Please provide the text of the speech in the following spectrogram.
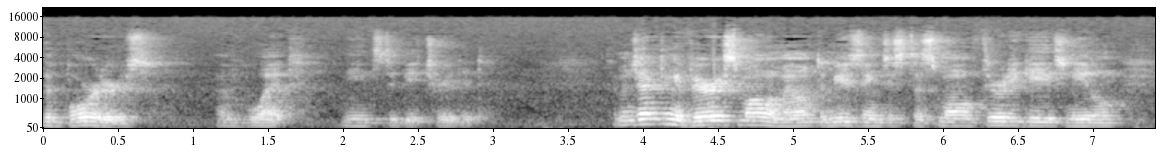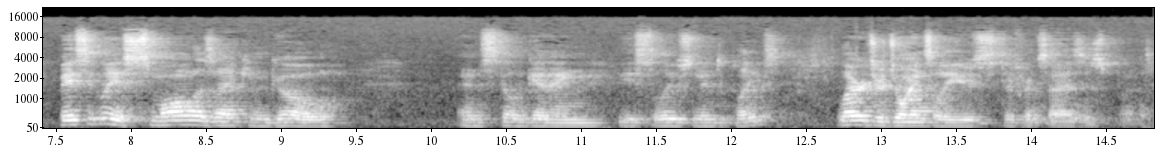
the borders of what needs to be treated. I'm injecting a very small amount. I'm using just a small 30 gauge needle, basically as small as I can go and still getting the solution into place. Larger joints I'll use different sizes, but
